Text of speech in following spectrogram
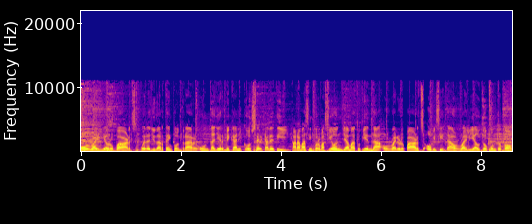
O'Reilly Auto Parts puede ayudarte a encontrar un taller mecánico cerca de ti. Para más información, llama a tu tienda O'Reilly Auto Parts o visita oreillyauto.com.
